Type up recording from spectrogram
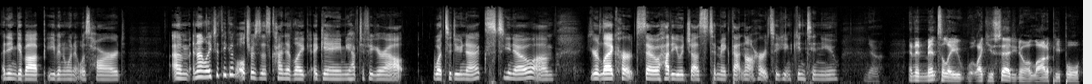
I didn't give up even when it was hard. Um, and I like to think of ultras as kind of like a game. You have to figure out what to do next. You know, um, your leg hurts, so how do you adjust to make that not hurt so you can continue? Yeah. And then mentally, like you said, you know, a lot of people,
